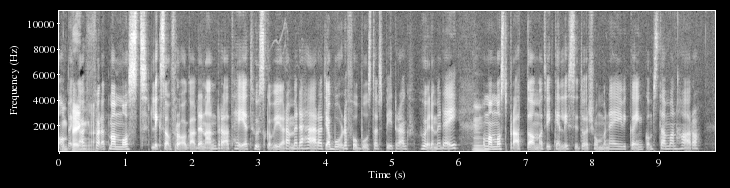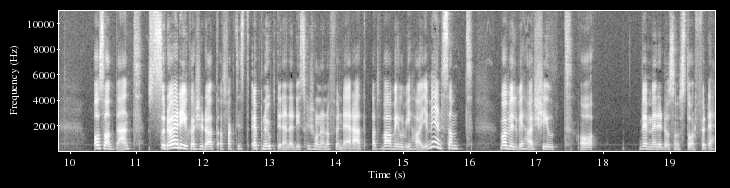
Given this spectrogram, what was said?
om, Om pengar, pengar. För att man måste liksom fråga den andra att hej, hur ska vi göra med det här? Att jag borde få bostadsbidrag, hur är det med dig? Och man måste prata om att vilken livssituation man är i, vilka inkomster man har och, och sånt där. Så då är det ju kanske då att, att faktiskt öppna upp till den där diskussionen och fundera att, att vad vill vi ha gemensamt? Vad vill vi ha skilt? Och vem är det då som står för det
